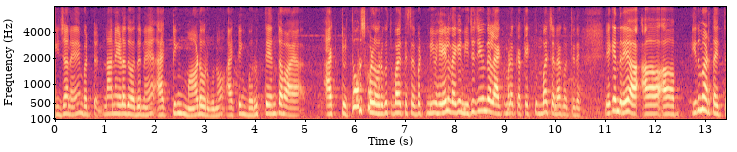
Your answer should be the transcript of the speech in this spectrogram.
ನಿಜನೇ ಬಟ್ ನಾನು ಹೇಳೋದು ಅದನ್ನೇ ಆ್ಯಕ್ಟಿಂಗ್ ಮಾಡೋರ್ಗು ಆ್ಯಕ್ಟಿಂಗ್ ಬರುತ್ತೆ ಅಂತ ಆ್ಯಕ್ಟ್ ತೋರಿಸ್ಕೊಳ್ಳೋರ್ಗು ತುಂಬ ಸರ್ ಬಟ್ ನೀವು ಹೇಳಿದಾಗೆ ನಿಜ ಜೀವನದಲ್ಲಿ ಆ್ಯಕ್ಟ್ ಮಾಡೋಕ್ಕೆ ತುಂಬ ಚೆನ್ನಾಗಿ ಗೊತ್ತಿದೆ. ಏಕೆಂದರೆ ಇದು ಮಾಡ್ತಾ ಇತ್ತು,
